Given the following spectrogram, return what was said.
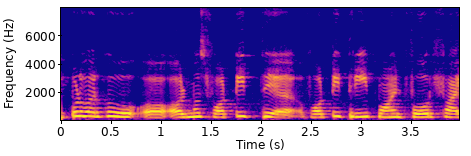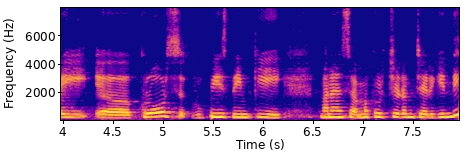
ఇప్పుడు వరకు almost forty forty three point four five crores rupees దీనికి మనం సమకూర్చడం జరిగింది.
